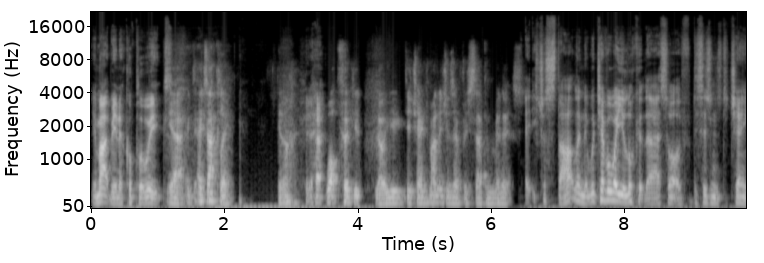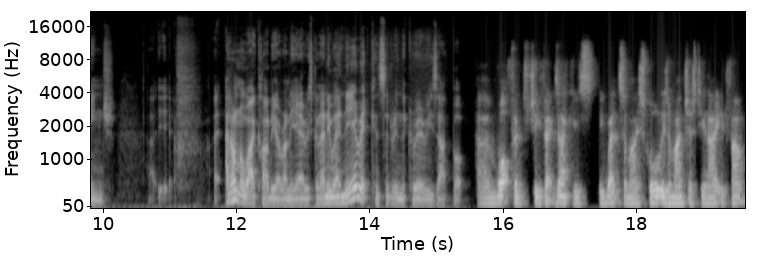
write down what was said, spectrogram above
It might be in a couple of weeks. yeah, ex- exactly. You know, Yeah. Watford, you, you know, you, you change managers every seven minutes. It's just startling. Whichever way you look at their sort of decisions to change, I, I don't know why Claudio Ranieri has gone anywhere near it, considering the career he's had. But Um, Watford's chief exec, he's, he went to my school. He's a Manchester United fan.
